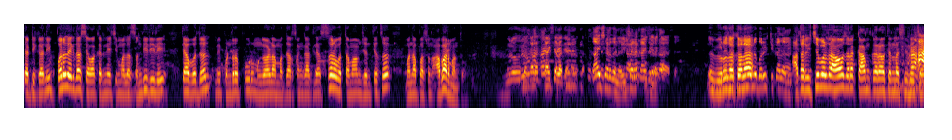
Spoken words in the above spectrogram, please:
त्या ठिकाणी परत एकदा सेवा करण्याची मला संधी दिली. त्याबद्दल मी पंढरपूर मंगळवेढा मतदारसंघातल्या सर्व तमाम जनतेचं मनापासून आभार मानतो. विरोधकाला आता रिचेबल राहावं जरा काम करावं त्यांना शुभेच्छा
